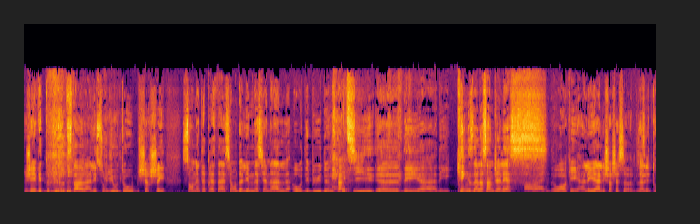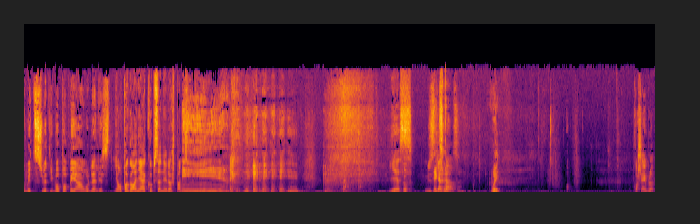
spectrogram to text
j'invite tous les auditeurs à aller sur YouTube chercher son interprétation de l'hymne national au début d'une partie euh, des, euh, des Kings de Los Angeles. Ouais, ok, allez, allez chercher ça. Vous allez le trouver tout de suite. Il va popper en haut de la liste. Ils ont pas gagné la coupe cette année-là, je pense. Et... yes. Musicalement, Excellent. ça. Oui. Prochain bloc.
